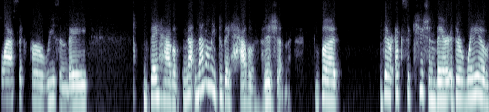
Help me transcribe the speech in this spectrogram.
classic for a reason. They they have a not not only do they have a vision, but their execution, their their way of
